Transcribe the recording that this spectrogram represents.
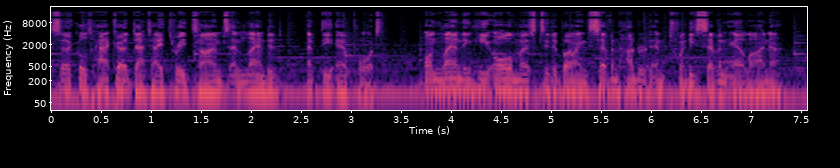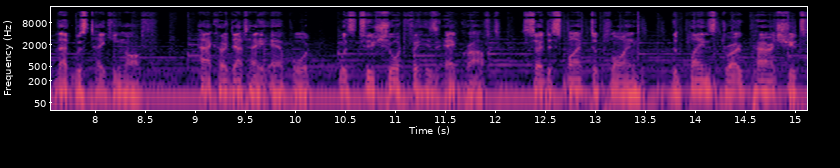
circled Hakodate three times and landed at the airport. On landing he almost hit a Boeing 727 airliner that was taking off. Hakodate Airport was too short for his aircraft, so despite deploying the plane's drogue parachute,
